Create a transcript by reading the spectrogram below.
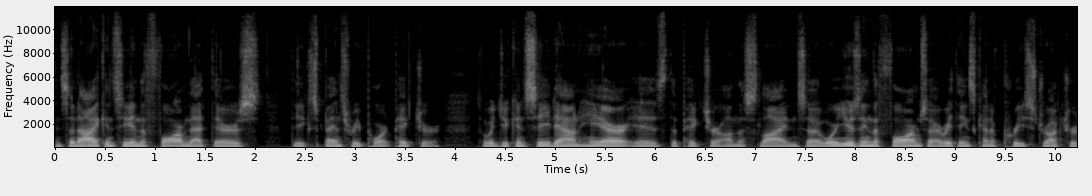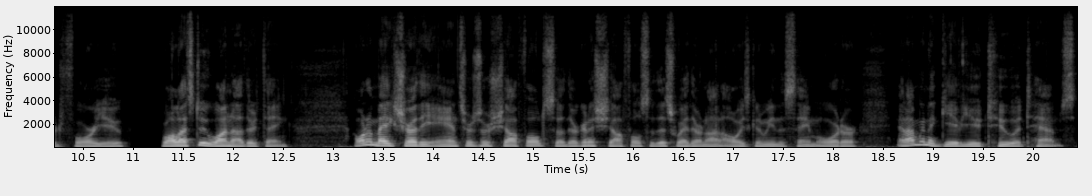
And so now I can see in the form that there's the expense report picture. So what you can see down here is the picture on the slide. And so we're using the form, so everything's kind of pre-structured for you. Well, let's do one other thing. I want to make sure the answers are shuffled, so they're going to shuffle, so this way they're not always going to be in the same order. And I'm going to give you two attempts.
